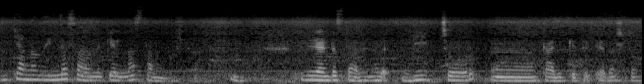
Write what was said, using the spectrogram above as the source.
എനിക്കാണോ ഇന്ന സ്ഥലം എനിക്ക് എല്ലാ സ്ഥലങ്ങളും ഇഷ്ടം. പിന്നെ രണ്ട് സ്ഥലങ്ങൾ ബീച്ച് ഓർ കാലിക്കറ്റ്. ഏതാ ഇഷ്ടം?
